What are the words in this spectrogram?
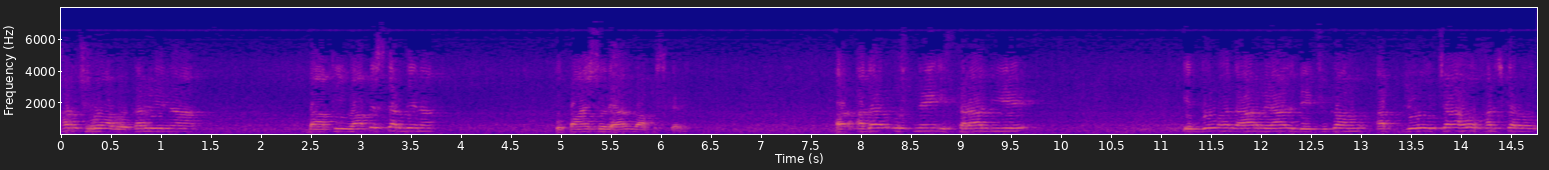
خرچ ہوا وہ کر لینا۔ باقی واپس کر دینا تو پانچ سو ریال واپس کرے۔ اور اگر اس نے اس طرح دیے کہ دو ہزار ریال دے چکا ہوں، اب جو چاہو خرچ کرو،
